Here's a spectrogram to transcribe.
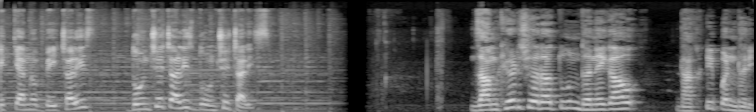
एक्क्याण्णव बेचाळीस दोनशे चाळीस दोनशे चाळीस. जामखेड शहरातून धनेगाव धाकटी पंढरी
